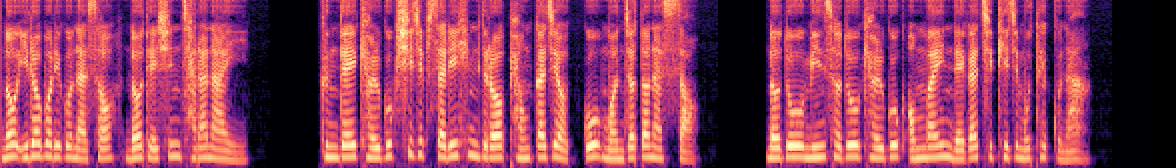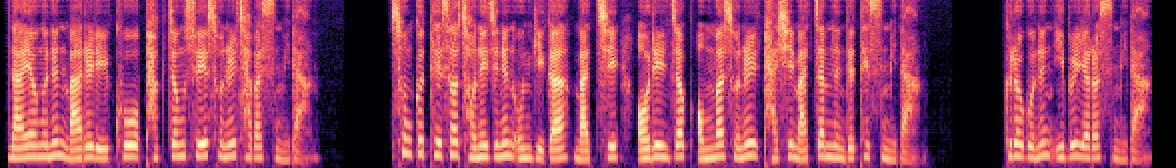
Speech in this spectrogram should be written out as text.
너 잃어버리고 나서 너 대신 자란 아이. 근데 결국 시집살이 힘들어 병까지 얻고 먼저 떠났어. 너도 민서도 결국 엄마인 내가 지키지 못했구나. 나영은은 말을 잃고 박정수의 손을 잡았습니다. 손끝에서 전해지는 온기가 마치 어릴 적 엄마 손을 다시 맞잡는 듯 했습니다. 그러고는 입을 열었습니다.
